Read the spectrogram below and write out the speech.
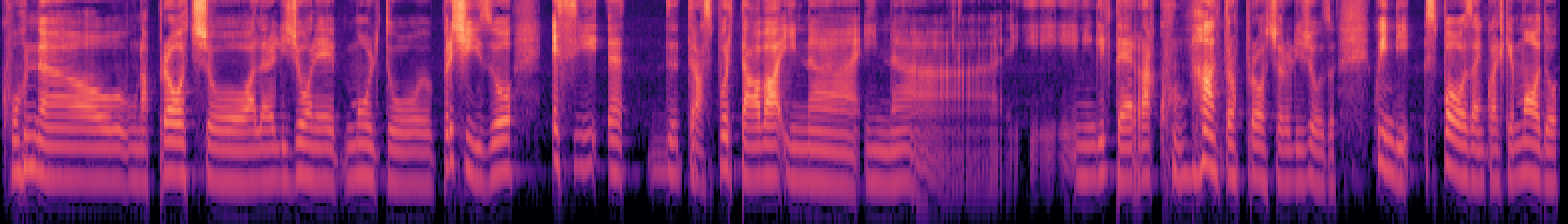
con uh, un approccio alla religione molto preciso e si eh, d- trasportava in, in, in, Inghilterra con un altro approccio religioso. Quindi sposa in qualche modo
